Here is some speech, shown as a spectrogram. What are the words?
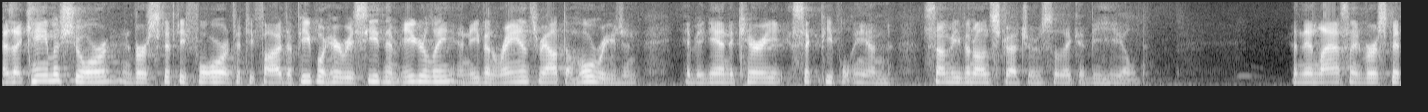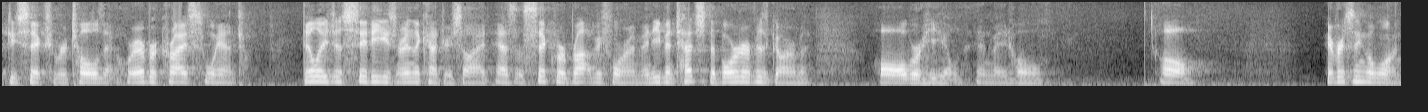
As I came ashore, in verse 54 and 55, the people here received them eagerly and even ran throughout the whole region and began to carry sick people in, some even on stretchers, so they could be healed. And then lastly, in verse 56, we're told that wherever Christ went, villages, cities, or in the countryside, as the sick were brought before him and even touched the border of his garment, all were healed and made whole. All. Every single one.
